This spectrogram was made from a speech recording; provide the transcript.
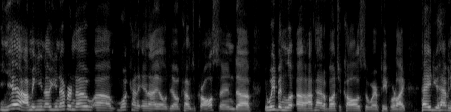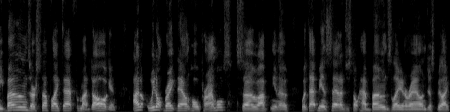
Yeah, I mean, you know, you never know um, what kind of NIL deal comes across, and uh, we've been. Uh, I've had a bunch of calls to where people are like, hey, do you have any bones or stuff like that for my dog? And I don't, we don't break down whole primals. So I, you know, with that being said, I just don't have bones laying around. Just be like,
